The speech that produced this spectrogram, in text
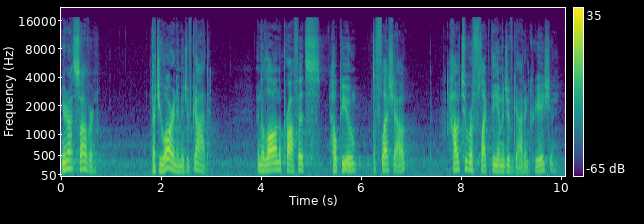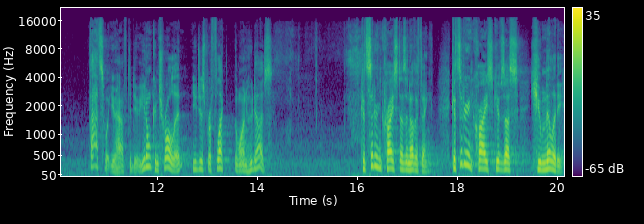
You're not sovereign, but you are an image of God. And the law and the prophets help you to flesh out how to reflect the image of God in creation. That's what you have to do. You don't control it, you just reflect the one who does. Considering Christ does another thing. Considering Christ gives us humility.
